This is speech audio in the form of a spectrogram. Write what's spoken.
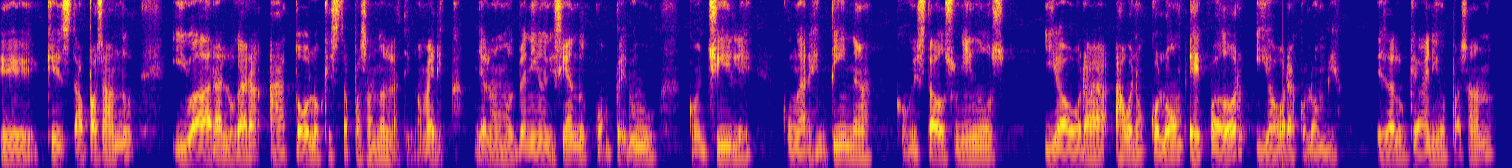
eh, que está pasando y va a dar lugar a, todo lo que está pasando en Latinoamérica. Ya lo hemos venido diciendo con Perú, con Chile, con Argentina, con Estados Unidos y ahora, ah, bueno, Colom Ecuador y ahora Colombia. Es algo que ha venido pasando.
